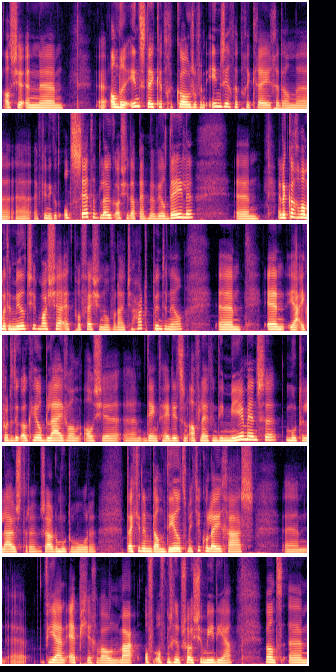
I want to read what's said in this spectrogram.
Als je een, um, uh, andere insteek hebt gekozen of een inzicht hebt gekregen, dan uh, vind ik het ontzettend leuk als je dat met me wilt delen. Um, en dat kan gewoon met een mailtje, masha.professional vanuit je hart.nl. Ehm, en ja, ik word natuurlijk ook heel blij van als je um, denkt, hey, dit is een aflevering die meer mensen moeten luisteren, zouden moeten horen. Dat je hem dan deelt met je collega's. via een appje gewoon, maar, of, of misschien op social media. Want ehm,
